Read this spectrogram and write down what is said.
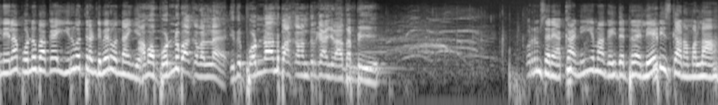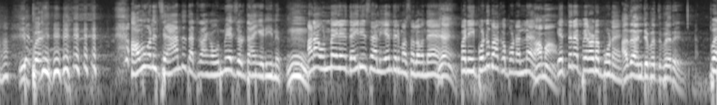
என்னையெல்லாம் பொண்ணு பார்க்க இருபத்தி ரெண்டு பேர் வந்தாங்க. ஆமா பொண்ணு பார்க்க வரல. இது பொண்ணான்னு பார்க்க வந்திருக்காங்களா தம்பி. ஒரு நிமிஷம். அக்கா நீயுமா கை தட்டுற? லேடிஸ்க்கா நம்மலாம் இப்ப அவங்களும் சேர்ந்து தட்டுறாங்க உண்மையை சொல்லிட்டாங்க அப்படின்னு. ஆனா உண்மையிலே தைரியசாலி ஏன் தெரியுமா சொல்ல வந்தேன்? இப்ப நீ பொண்ணு பார்க்க போனல. எத்தனை பேரோட போன? அது அஞ்சு பத்து பேரு. இப்ப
